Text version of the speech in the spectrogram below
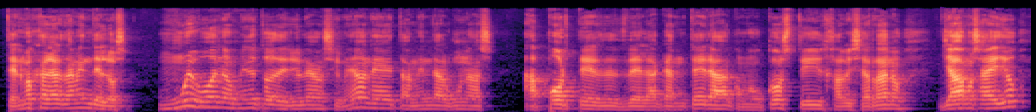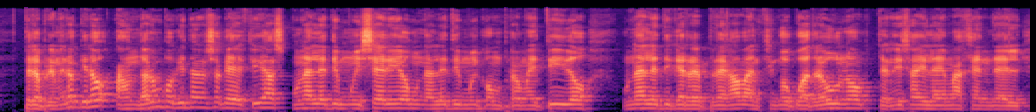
Tenemos que hablar también de los muy buenos minutos de Juliano Simeone, también de algunos aportes desde la cantera, como Costi, Javi Serrano. Ya vamos a ello, pero primero quiero ahondar un poquito en eso que decías, un Atleti muy serio, un Atleti muy comprometido, un Atleti que replegaba en 5-4-1. Tenéis ahí la imagen del,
